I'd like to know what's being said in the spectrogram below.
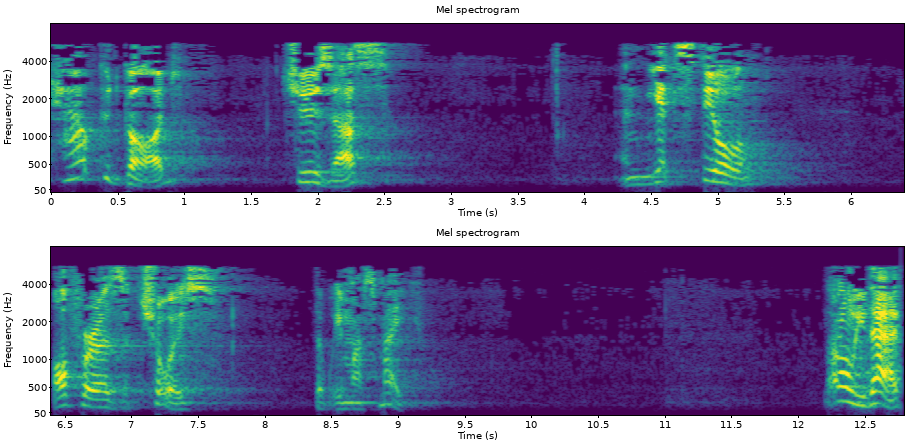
how could God choose us and yet still offer us a choice that we must make. Not only that,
